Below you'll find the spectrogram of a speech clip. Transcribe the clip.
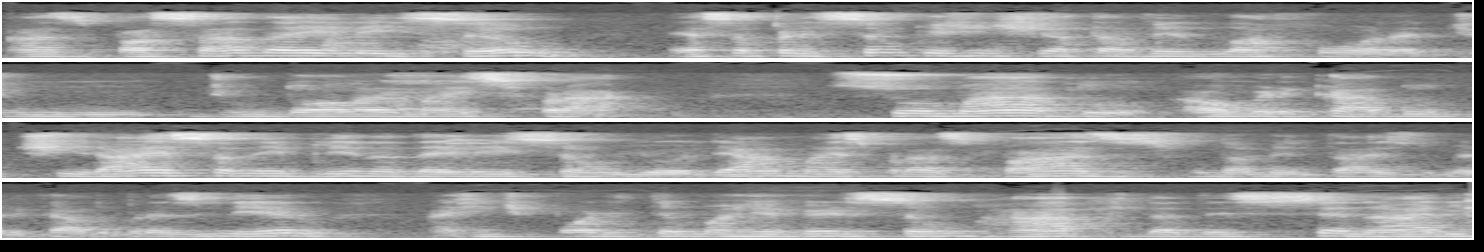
as, passada a eleição, essa pressão que a gente já está vendo lá fora de um, de um dólar mais fraco, somado ao mercado tirar essa neblina da eleição e olhar mais para as bases fundamentais do mercado brasileiro, a gente pode ter uma reversão rápida desse cenário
